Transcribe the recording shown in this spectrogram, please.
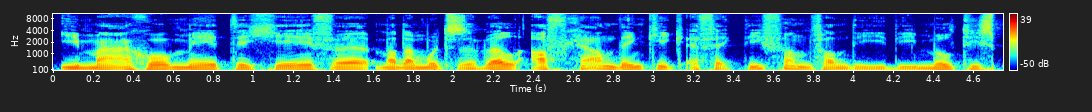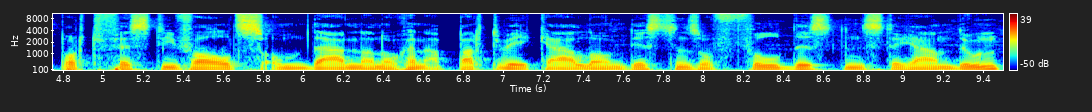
imago mee te geven. Maar dan moeten ze wel afgaan, denk ik, effectief van, van die, die multisportfestivals. Om daar dan nog een apart WK long distance of full distance te gaan doen.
